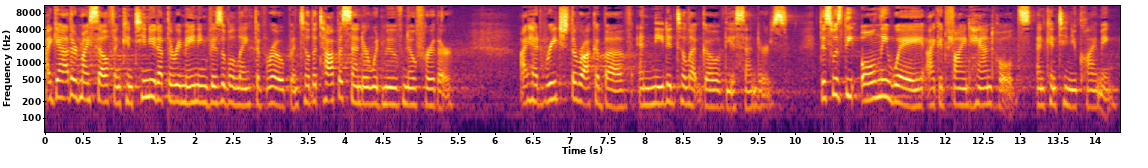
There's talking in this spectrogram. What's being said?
I gathered myself and continued up the remaining visible length of rope until the top ascender would move no further. I had reached the rock above and needed to let go of the ascenders. This was the only way I could find handholds and continue climbing.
